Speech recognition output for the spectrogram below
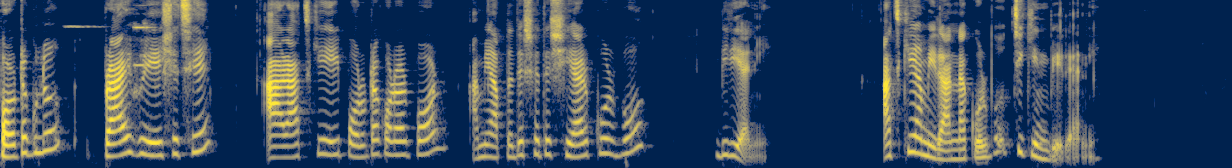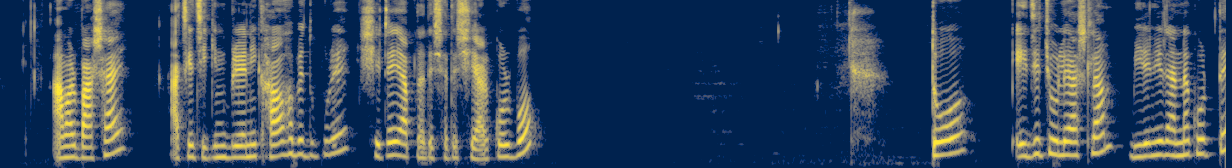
পরোটাগুলো প্রায় হয়ে এসেছে আর আজকে এই পরোটা করার পর আমি আপনাদের সাথে শেয়ার করব বিরিয়ানি। আজকে আমি রান্না করব চিকেন বিরিয়ানি। আমার বাসায় আজকে চিকেন বিরিয়ানি খাওয়া হবে দুপুরে, সেটাই আপনাদের সাথে শেয়ার করব। তো এই যে চলে আসলাম বিরিয়ানি রান্না করতে,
